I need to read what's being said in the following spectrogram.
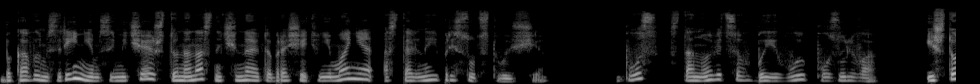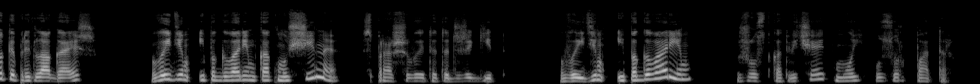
Боковым зрением замечаю, что на нас начинают обращать внимание остальные присутствующие. Босс становится в боевую позу льва. — И что ты предлагаешь? Выйдем и поговорим как мужчины? — спрашивает этот джигит. — Выйдем и поговорим, — жестко отвечает мой узурпатор.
